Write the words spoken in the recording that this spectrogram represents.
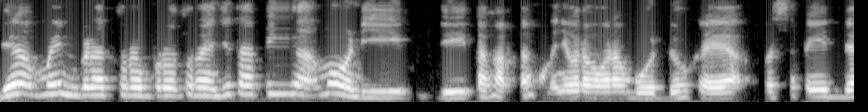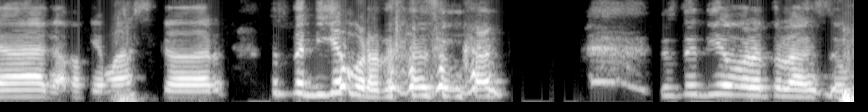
Dia main peraturan-peraturan aja tapi nggak mau di ditangkap-tangkapnya orang-orang bodoh kayak bersepeda nggak pakai masker. Terus dia merata langsung kan. Terus dia merata langsung.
